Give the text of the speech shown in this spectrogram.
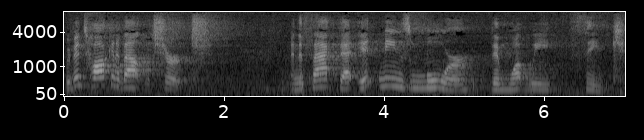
We've been talking about the church and the fact that it means more than what we think.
